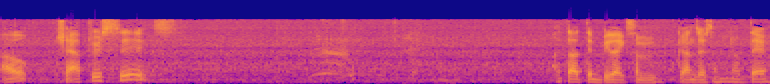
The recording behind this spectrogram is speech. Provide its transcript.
Oh, chapter 6. I thought there'd be like some guns or something up there.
